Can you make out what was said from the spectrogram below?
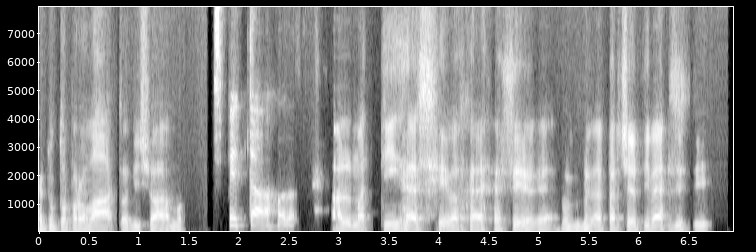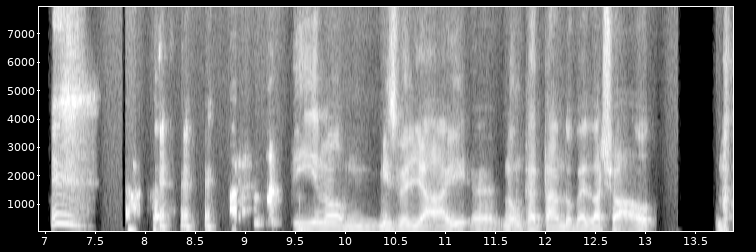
è tutto provato, diciamo. Spettacolo. Al mattino, sì, vabbè, sì, per certi versi sì. Al mattino mi svegliai, eh, non cantando Bella Ciao, ma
